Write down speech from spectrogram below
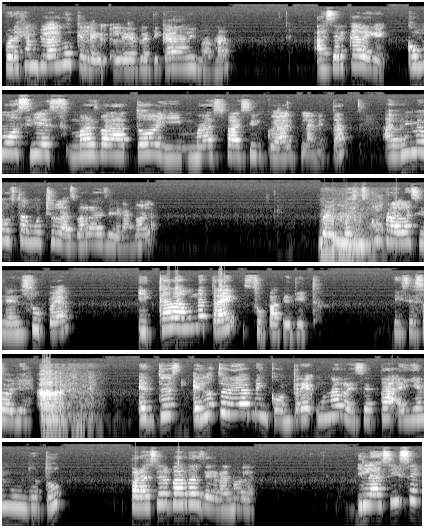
Por ejemplo, algo que le, le platicaba a mi mamá acerca de cómo así es más barato y más fácil cuidar el planeta. A mí me gustan mucho las barras de granola. Pero pues es comprarlas en el súper y cada una trae su paquetito. Dices, oye. Ah. Entonces, el otro día me encontré una receta ahí en YouTube para hacer barras de granola y las hice.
